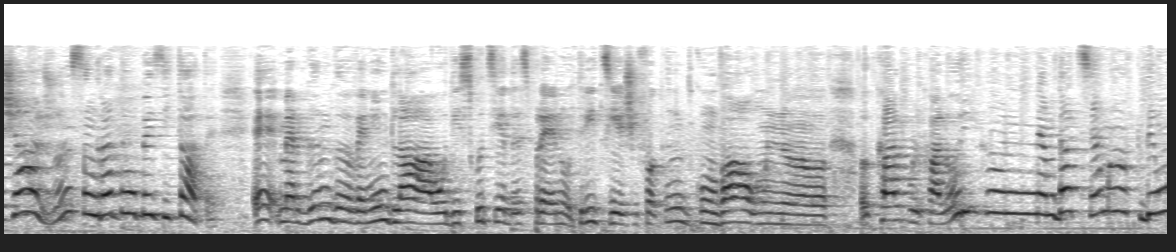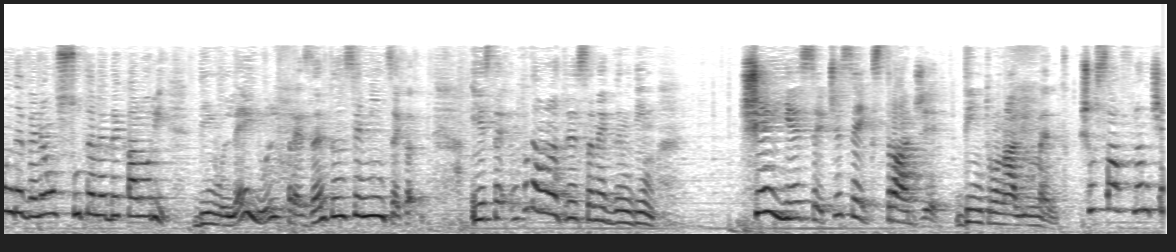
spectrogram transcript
și a ajuns în grad de obezitate. E, mergând, venind la o discuție despre nutriție și făcând cumva un uh, calcul caloric, ne-am dat seama de unde veneau sutele de calorii. Din uleiul prezent în semințe. Că este, întotdeauna trebuie să ne gândim ce iese, ce se extrage dintr-un aliment și o să aflăm ce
